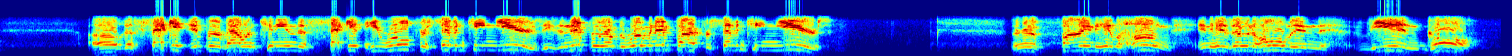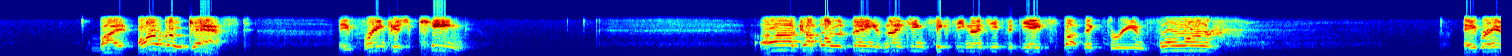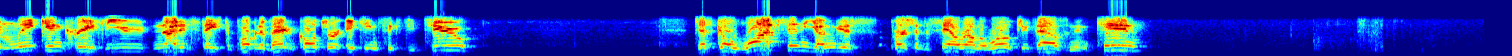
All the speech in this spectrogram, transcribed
uh, the second Emperor Valentinian the second. He ruled for 17 years. He's an emperor of the Roman Empire for 17 years. They're going to find him hung in his own home in Vienne, Gaul, by Arbogast, a Frankish king. Uh, a couple other things, 1960, 1958, Sputnik 3 and 4. Abraham Lincoln creates the United States Department of Agriculture, 1862. Jessica Watson, the youngest person to sail around the world, 2010.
